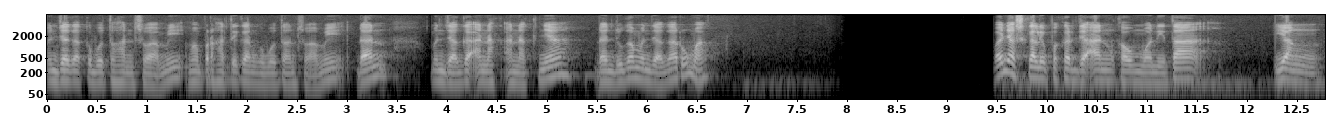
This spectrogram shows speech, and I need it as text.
menjaga kebutuhan suami, memperhatikan kebutuhan suami dan menjaga anak-anaknya dan juga menjaga rumah. Banyak sekali pekerjaan kaum wanita yang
